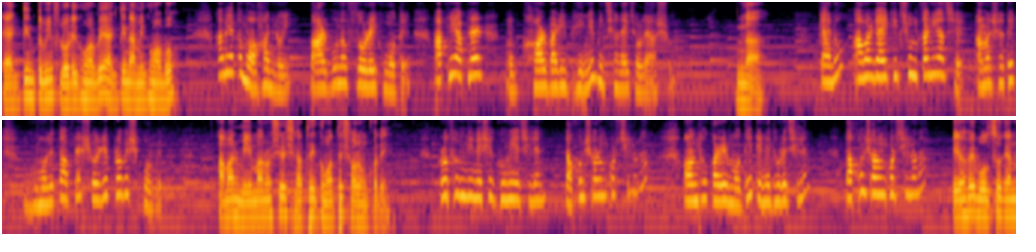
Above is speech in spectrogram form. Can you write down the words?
একদিন তুমি ফ্লোরে ঘুমাবে একদিন আমি ঘুমাবো। আমি এত মহান নই। পারব না ফ্লোরে ঘুমোতে। আপনি আপনার ঘর বাড়ি ভেঙে বিছানায় চলে আসুন। না। কেন? আমার গায়ে কি চুলকানি আছে? আমার সাথে ঘুমোলে তো আপনার শরীরে প্রবেশ করবে। আমার মেয়ে মানুষের সাথে ঘুমাতে শরম করে। প্রথম দিন এসে ঘুমিয়েছিলেন তখন শরম করছিল না? অন্ধকারের মধ্যে টেনে ধরেছিলেন তখন শরম করছিল না? এভাবে বলছো কেন?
